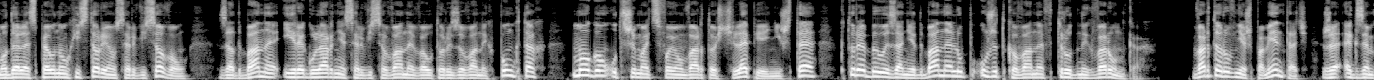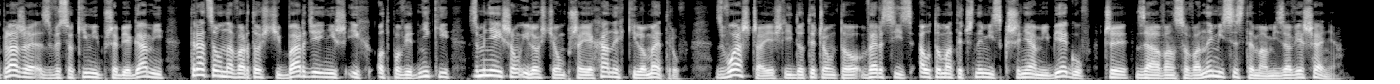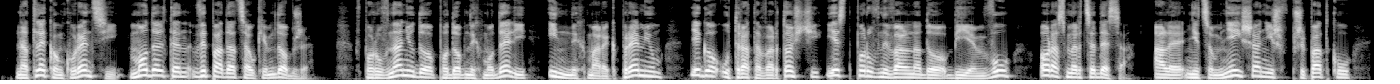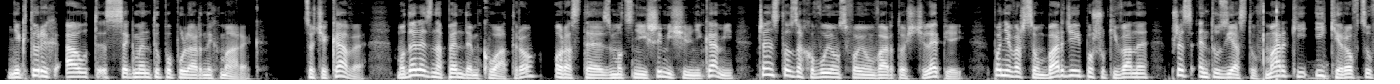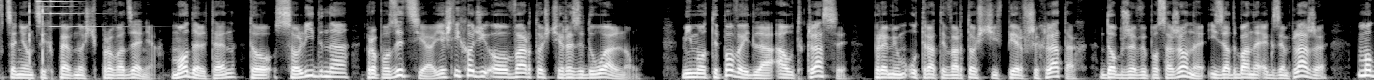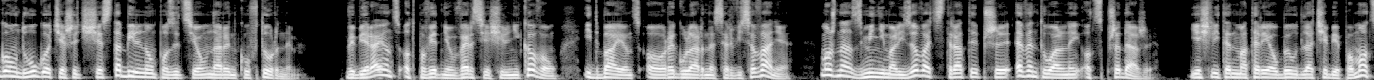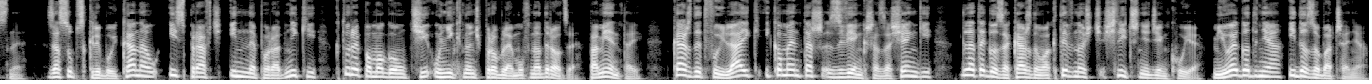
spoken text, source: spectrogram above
Modele z pełną historią serwisową, zadbane i regularnie serwisowane w autoryzowanych punktach, mogą utrzymać swoją wartość lepiej niż te, które były zaniedbane lub użytkowane w trudnych warunkach. Warto również pamiętać, że egzemplarze z wysokimi przebiegami tracą na wartości bardziej niż ich odpowiedniki z mniejszą ilością przejechanych kilometrów, zwłaszcza jeśli dotyczą to wersji z automatycznymi skrzyniami biegów czy zaawansowanymi systemami zawieszenia. Na tle konkurencji model ten wypada całkiem dobrze. W porównaniu do podobnych modeli innych marek premium, jego utrata wartości jest porównywalna do BMW oraz Mercedesa, ale nieco mniejsza niż w przypadku niektórych aut z segmentu popularnych marek. Co ciekawe, modele z napędem Quattro oraz te z mocniejszymi silnikami często zachowują swoją wartość lepiej, ponieważ są bardziej poszukiwane przez entuzjastów marki i kierowców ceniących pewność prowadzenia. Model ten to solidna propozycja, jeśli chodzi o wartość rezydualną. Mimo typowej dla aut klasy, premium utraty wartości w pierwszych latach, dobrze wyposażone i zadbane egzemplarze mogą długo cieszyć się stabilną pozycją na rynku wtórnym. Wybierając odpowiednią wersję silnikową i dbając o regularne serwisowanie, można zminimalizować straty przy ewentualnej odsprzedaży. Jeśli ten materiał był dla Ciebie pomocny, zasubskrybuj kanał i sprawdź inne poradniki, które pomogą Ci uniknąć problemów na drodze. Pamiętaj, każdy Twój like i komentarz zwiększa zasięgi, dlatego za każdą aktywność ślicznie dziękuję. Miłego dnia i do zobaczenia.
